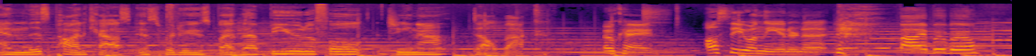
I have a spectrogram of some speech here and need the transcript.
And this podcast is produced by the beautiful Gina Delvac. Okay, I'll see you on the internet. Bye, boo boo.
